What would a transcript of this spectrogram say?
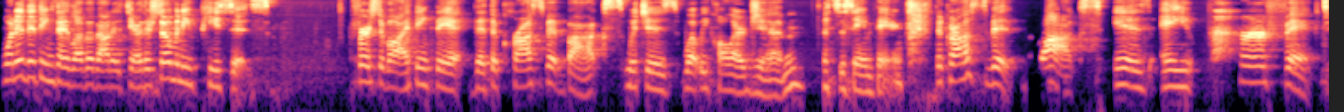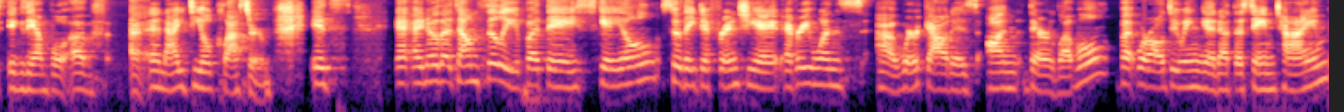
one of the things I love about it, Sarah, there's so many pieces. First of all, I think that that the CrossFit box, which is what we call our gym, it's the same thing. The CrossFit box is a perfect example of an ideal classroom. It's I know that sounds silly, but they scale so they differentiate. Everyone's uh, workout is on their level, but we're all doing it at the same time.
